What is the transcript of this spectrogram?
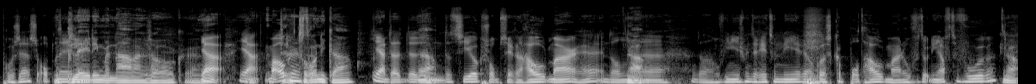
proces opnemen. Met kleding met name en zo ook. ja, ja, maar ook elektronica. ja, dat, dat, ja. dat zie je ook soms zeggen, hou het maar. Hè? En dan, dan hoef je niet eens meer te retourneren. Ook als kapot houdt, maar dan hoef je het ook niet af te voeren. Ja.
